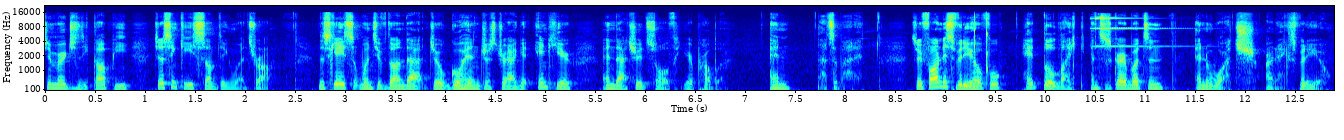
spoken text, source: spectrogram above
emergency copy just in case something went wrong. In this case, once you've done that, go ahead and just drag it in here and that should solve your problem. And that's about it. So if you found this video helpful, hit the like and subscribe button and watch our next video.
